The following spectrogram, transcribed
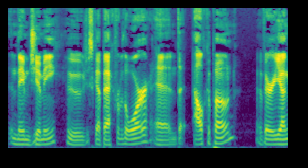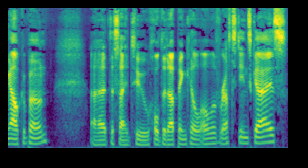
named Jimmy, who just got back from the war, and Al Capone, a very young Al Capone, uh, decide to hold it up and kill all of Rothstein's guys.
